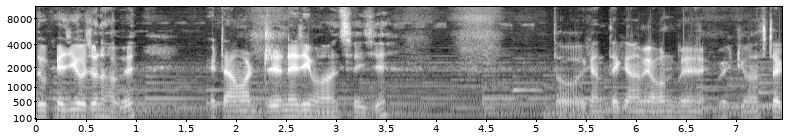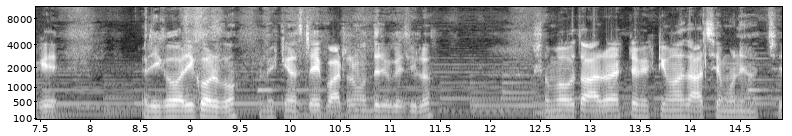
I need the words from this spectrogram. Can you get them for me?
দু কেজি ওজন হবে। এটা আমার ড্রেনেরই মাছ, এই যে। তো এখান থেকে আমি এখন ভেটকি মাছটাকে রিকভারি করব। ভেটকি মাছটা এই পাটার মধ্যে ঢুকেছিল। সম্ভবত আরও একটা ভেটকি মাছ আছে মনে হচ্ছে।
